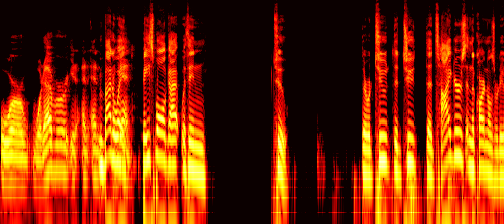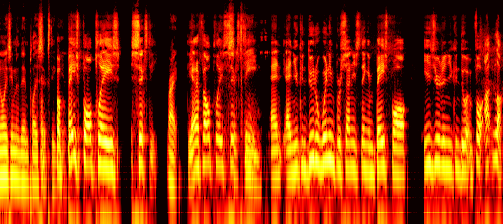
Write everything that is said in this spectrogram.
or whatever. And and And by the way, baseball got within two. There were two. The two. The Tigers and the Cardinals were the only team that didn't play 60 but games. baseball plays 60. Right. The NFL plays 16, and and you can do the winning percentage thing in baseball easier than you can do it in full. Uh, look,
